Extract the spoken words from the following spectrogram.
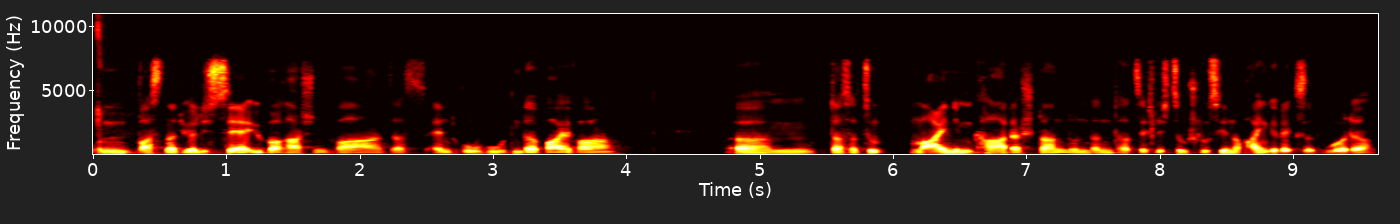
Und was natürlich sehr überraschend war, dass Andrew Wooten dabei war, ähm, dass er zum einen im Kader stand und dann tatsächlich zum Schluss hier noch eingewechselt wurde.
